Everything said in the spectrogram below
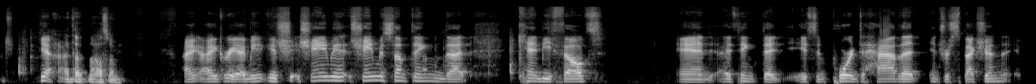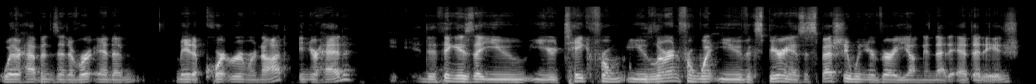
Which Yeah. I thought was awesome. I, I agree. I mean, shame is, shame is something that can be felt, and I think that it's important to have that introspection, whether it happens in a in a made up courtroom or not, in your head. The thing is that you you take from you learn from what you've experienced, especially when you're very young in that at that age,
